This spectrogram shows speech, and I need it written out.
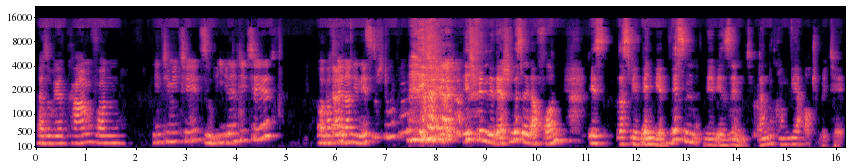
Also wir kamen von Intimität zu Identität. Und was wäre dann die nächste Stufe? Ich, ich finde, der Schlüssel davon ist dass wir, wenn wir wissen, wer wir sind, dann bekommen wir Autorität.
